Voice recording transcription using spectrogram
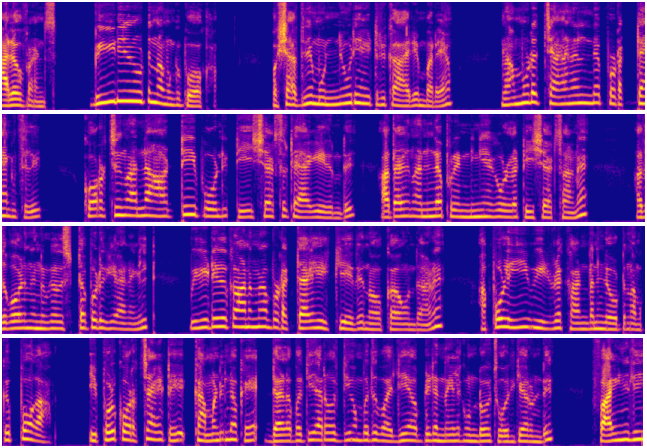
ഹലോ ഫ്രണ്ട്സ് വീഡിയോയിലോട്ട് നമുക്ക് പോകാം. പക്ഷെ അതിന് മുന്നോടിയായിട്ടൊരു കാര്യം പറയാം. നമ്മുടെ ചാനലിന്റെ പ്രൊഡക്റ്റ് ടാഗ്സിൽ കുറച്ച് നല്ല അടിപൊളി ടീ ഷർട്ട്സ് ടാഗ് ചെയ്തിട്ടുണ്ട്. അതായത് നല്ല പ്രിന്റിംഗ് ഒക്കെ ഉള്ള ടീ ആണ്. അതുപോലെ നിങ്ങൾക്ക് ഇഷ്ടപ്പെടുകയാണെങ്കിൽ വീഡിയോ കാണുന്ന പ്രൊഡക്റ്റ് ടാഗ് ക്ലിക്ക് ചെയ്ത് നോക്കാവുന്നതാണ്. അപ്പോൾ ഈ വീഡിയോയുടെ കണ്ടന്റിലോട്ട് നമുക്ക് പോകാം. ഇപ്പോൾ കുറച്ചായിട്ട് കമന്റിലൊക്കെ ദളപതി അറുപത്തി ഒമ്പത് വലിയ അപ്ഡേറ്റ് എന്തെങ്കിലും ഉണ്ടോ ചോദിക്കാറുണ്ട്. ഫൈനലി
